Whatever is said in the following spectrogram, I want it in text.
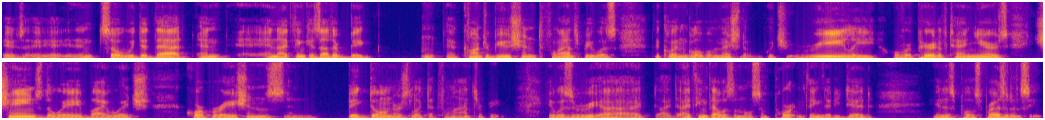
it was, it- and so we did that. And, and I think his other big uh, contribution to philanthropy was the Clinton Global Initiative, which really, over a period of 10 years, changed the way by which corporations and big donors looked at philanthropy. It was, re, uh, I, I think that was the most important thing that he did in his post presidency.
